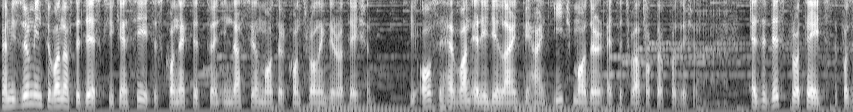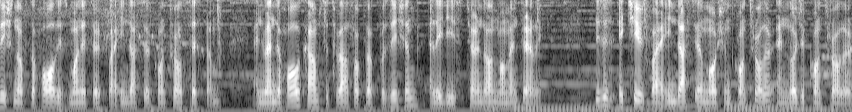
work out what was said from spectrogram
When we zoom into one of the disks, you can see it is connected to an industrial motor controlling the rotation. We also have one LED light behind each motor at the 12 o'clock position. As the disk rotates, the position of the hole is monitored by industrial control system and when the hole comes to 12 o'clock position, LED is turned on momentarily. This is achieved by industrial motion controller and logic controller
